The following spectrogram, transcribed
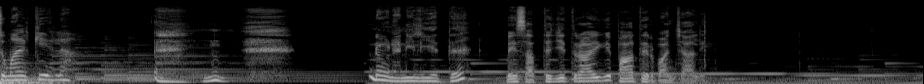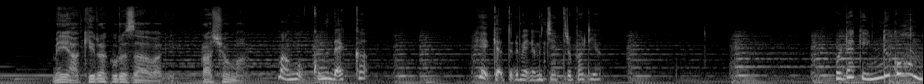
සුමල් කියලා නොනැනිලියෙද්ද මේ සත්‍යජිත්‍රායිගේ පාතෙර පංචාලි. මේ අකිරකුරසා වගේ ප්‍රශෝමා මං ඔක්කොම දැක්ක. ඒ ඇතුළ වෙනම චිත්‍රපටිය ගොඩක් ඉන්ඩ කොහොම?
